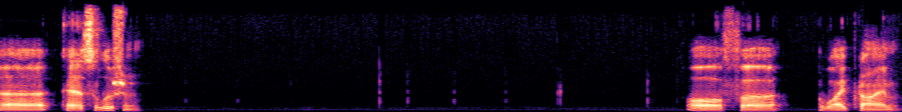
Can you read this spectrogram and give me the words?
uh, a solution. Of uh, y prime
